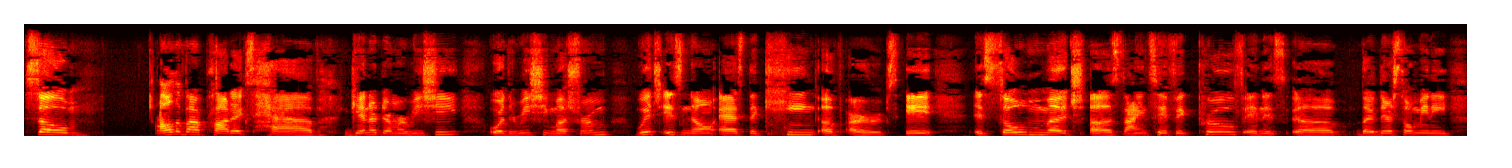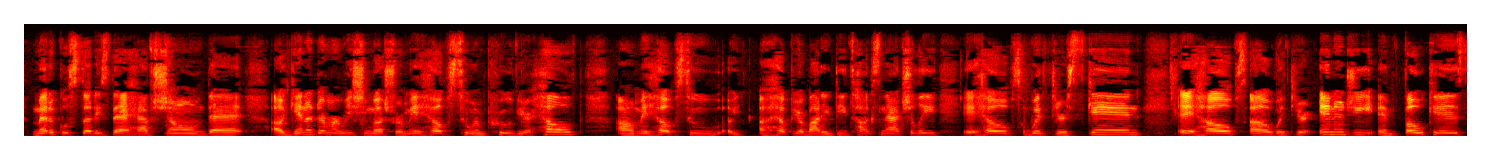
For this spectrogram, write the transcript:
so all of our products have Ganoderma reishi or the reishi mushroom, which is known as the king of herbs. It it's so much uh, scientific proof and it's uh, like there's so many medical studies that have shown that uh, Ganoderma reishi mushroom it helps to improve your health. Um, it helps to uh, help your body detox naturally. It helps with your skin. It helps uh, with your energy and focus.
